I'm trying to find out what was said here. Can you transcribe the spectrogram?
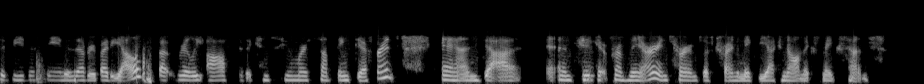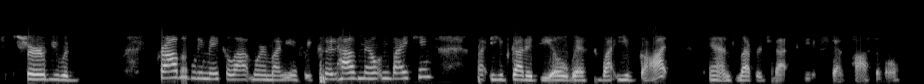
to be the same as everybody else, but really offer the consumer something different, and uh, and take it from there in terms of trying to make the economics make sense. Sure, we would probably make a lot more money if we could have mountain biking, but you've got to deal with what you've got and leverage that to the extent possible.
